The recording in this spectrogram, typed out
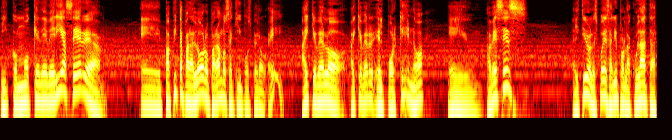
y como que debería ser eh, papita para el oro para ambos equipos, pero hey, hay que verlo, hay que ver el por qué, ¿no? a veces el tiro les puede salir por la culata.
